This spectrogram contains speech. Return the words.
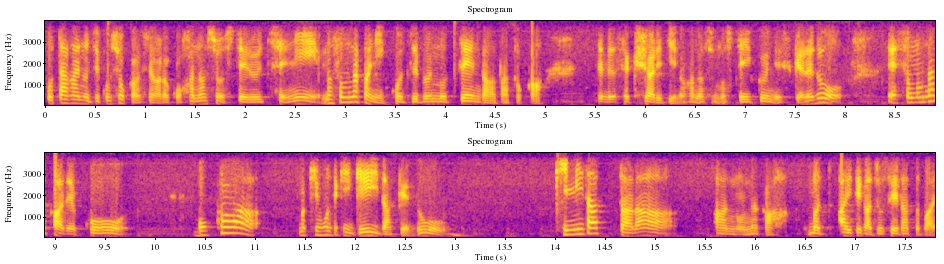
お互いの自己紹介をしながらこう話をしているうちに、まあ、その中にこう自分のジェンダーだとか自分のセクシュアリティの話もしていくんですけれどでその中でこう僕は、まあ、基本的にゲイだけど君だったらあのなんか、まあ、相手が女性だった場合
